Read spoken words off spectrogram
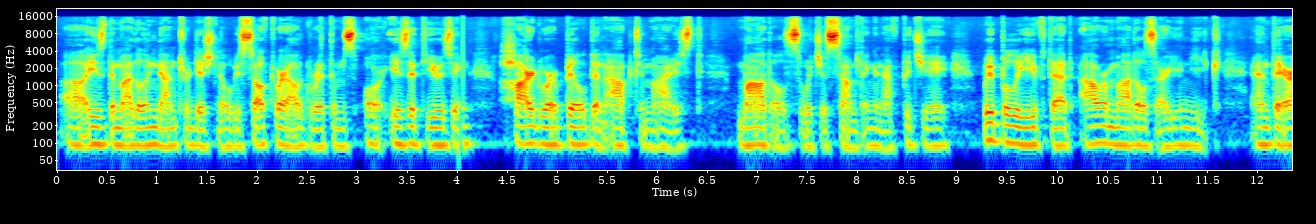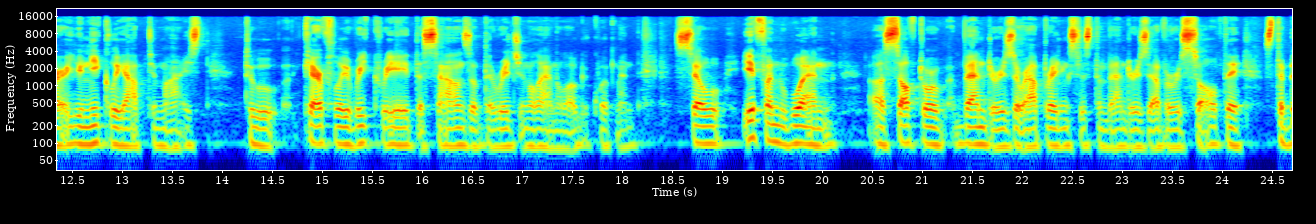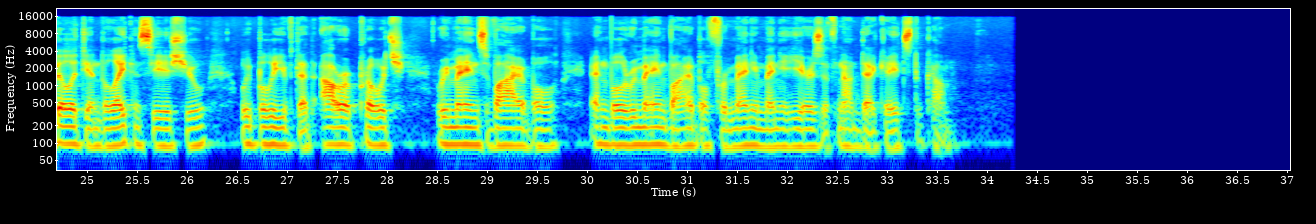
Uh, is the modeling done traditionally with software algorithms, or is it using hardware built and optimized models, which is something in FPGA? We believe that our models are unique and they are uniquely optimized to carefully recreate the sounds of the original analog equipment. So if and when uh, software vendors or operating system vendors ever resolve the stability and the latency issue, we believe that our approach remains viable and will remain viable for many, many years, if not decades to come.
